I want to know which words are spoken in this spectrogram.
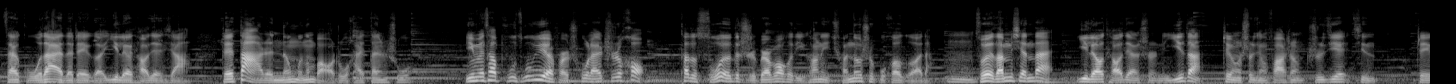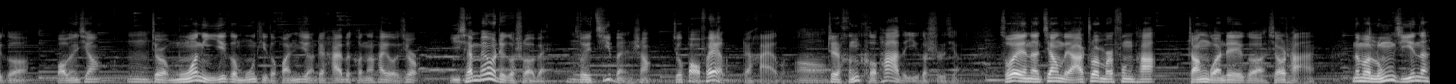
在古代的这个医疗条件下。这大人能不能保住还单说，因为他不足月份出来之后，他的所有的指标包括抵抗力全都是不合格的。嗯，所以咱们现在医疗条件是你一旦这种事情发生，直接进这个保温箱，嗯，就是模拟一个母体的环境，这孩子可能还有救。以前没有这个设备，所以基本上就报废了。这孩子，哦，这是很可怕的一个事情。所以呢，姜子牙专门封他掌管这个小产。那么龙吉呢，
